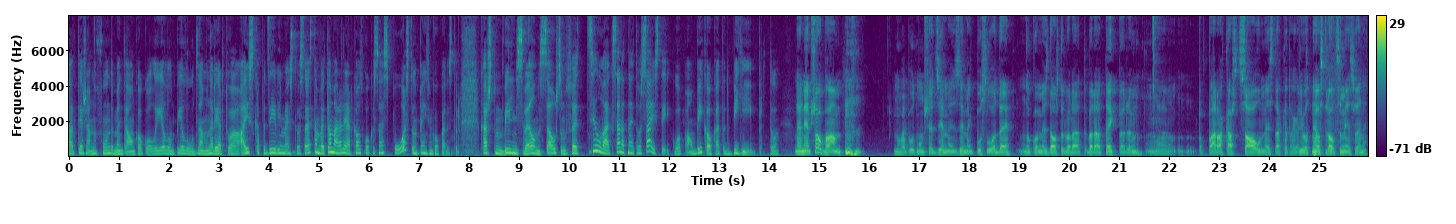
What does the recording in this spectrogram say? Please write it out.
tādu tiešām nu, fundamentālu un kaut ko lielu un pielūdzamu, un arī ar to aizskapa dzīvi, mēs to saistām, vai tomēr arī ar kaut ko, kas nes postu, un pieņemsim kaut kādas tur karstuma, viļņas, vēlmes, sausums, vai cilvēki senatnē to saistīja kopā un bija kaut kā tāda bijība pret to? Nē, neapšaubām. Nu, varbūt mums šeit ziemē, ziemeļu puslodē, nu, ko mēs daudz tur varētu, varētu teikt par, um, par pārāk karstu sauli. Mēs tā kā, tā kā ļoti neuztraucamies, vai ne?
